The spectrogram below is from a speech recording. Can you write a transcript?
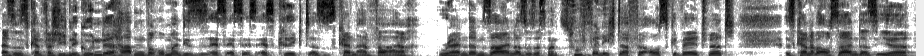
also es kann verschiedene Gründe haben, warum man dieses SSSS kriegt. Also es kann einfach random sein, also dass man zufällig dafür ausgewählt wird. Es kann aber auch sein, dass ihr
